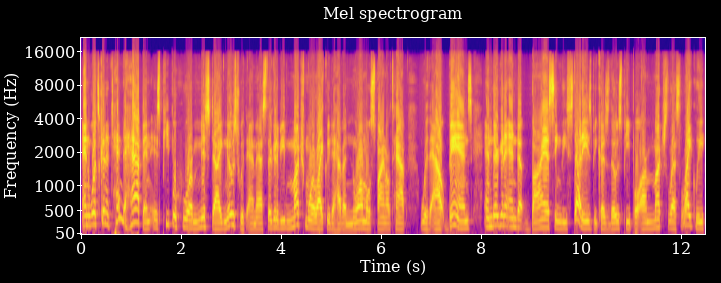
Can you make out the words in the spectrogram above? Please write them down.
And what's going to tend to happen is people who are misdiagnosed with MS, they're going to be much more likely to have a normal spinal tap without bands, and they're going to end up biasing these studies because those people are much less less likely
